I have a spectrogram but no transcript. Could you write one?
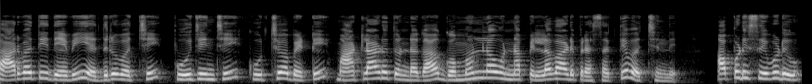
పార్వతీదేవి ఎదురు వచ్చి పూజించి కూర్చోబెట్టి మాట్లాడుతుండగా గుమ్మంలో ఉన్న పిల్లవాడి ప్రసక్తి వచ్చింది. అప్పుడు శివుడు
